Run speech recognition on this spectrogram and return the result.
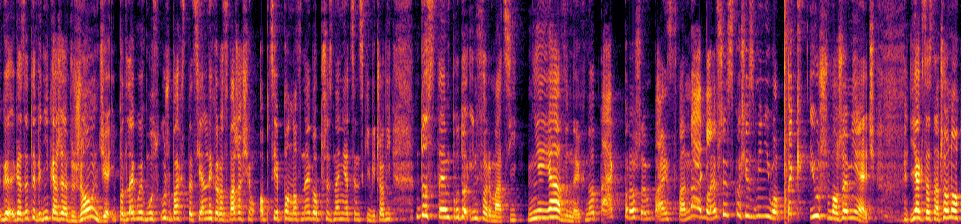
gazety wynika, że w rządzie i podległych mu służbach specjalnych rozważa się opcję ponownego przyznania Cęckiewiczowi dostępu do informacji niejawnych. No tak, proszę Państwa, nagle wszystko się zmieniło. Pyk, już może mieć. Jak zaznaczono,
